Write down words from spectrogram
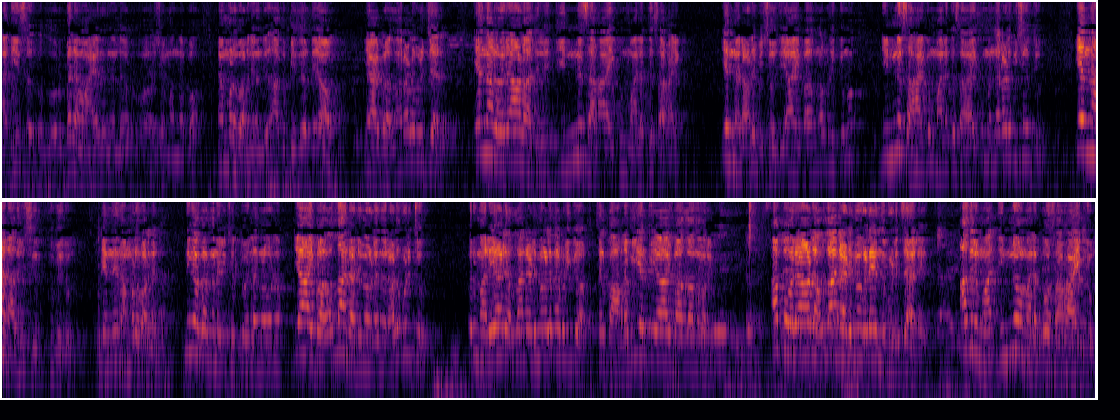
ഹദീസ് ദുർബലമായതിന്റെ വിഷയം വന്നപ്പോ നമ്മൾ പറഞ്ഞു അത് ബിദത്തെ ആവും. ഇബാദ് ഒരാൾ വിളിച്ചാൽ. എന്നാൽ ഒരാൾ അതിൽ ജിന്ന് സഹായിക്കും മലക്ക് സഹായിക്കും. എന്നൊരാൾ വിശ്വസിച്ചു. യാ ഇബാദ് വിളിക്കുമ്പോൾ ജിന്ന് സഹായിക്കും മലക്ക് സഹായിക്കും എന്നൊരാൾ വിശ്വസിച്ചു. എന്നാൽ അതിൽ ശിർക്ക് വരും. എന്നേ നമ്മൾ പറഞ്ഞത്. നിങ്ങൾക്ക് അങ്ങനെ ഒരു ചുറ്റുമില്ല നിങ്ങൾ പറഞ്ഞു യാ ഇബാദ് അള്ളാന്റെ അടിമകളെ എന്ന് ഒരാൾ വിളിച്ചു. ഒരു മലയാളി അള്ളാന്റെ അടിമകളെ എന്ന് വിളിക്കുക? ചിലപ്പോൾ അറബിയൽ യാ ഇബാദ് എന്ന് പറയും. അപ്പൊ ഒരാൾ അള്ളാന്റെ അടിമകളെ എന്ന് വിളിച്ചാൽ അതിൽ ഇന്നോ ജിന്നോ മലക്കോ സഹായിക്കും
